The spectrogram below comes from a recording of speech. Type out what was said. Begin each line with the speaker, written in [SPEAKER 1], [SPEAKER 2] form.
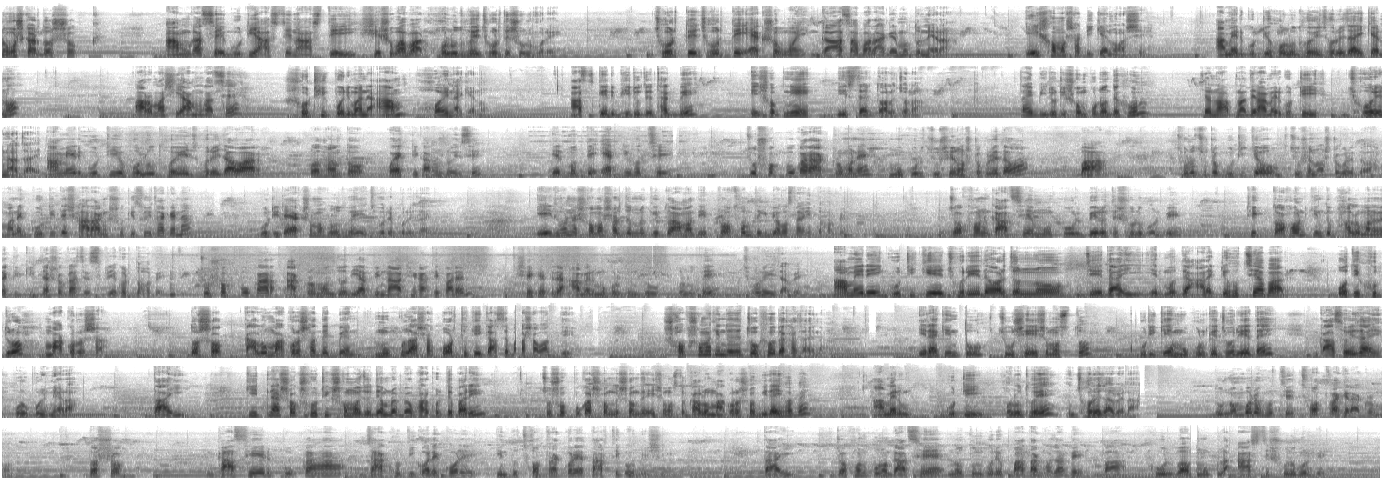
[SPEAKER 1] নমস্কার দর্শক। আম গাছে গুটি আসতে না আসতেই সেসব আবার হলুদ হয়ে ঝরতে শুরু করে। ঝরতে ঝরতে একসময় গাছ আবার আগের মতো নেড়া এই সমস্যাটি কেন আসে? আমের গুটি হলুদ হয়ে ঝরে যায় কেন? বারো মাসি আম গাছে সঠিক পরিমাণে আম হয় না কেন? আজকের ভিডিওতে থাকবে এইসব নিয়ে বিস্তারিত আলোচনা। তাই ভিডিওটি সম্পূর্ণ দেখুন যেন আপনাদের আমের গুটি ঝরে না যায়। আমের গুটি হলুদ হয়ে ঝরে যাওয়ার প্রধানত কয়েকটি কারণ রয়েছে। এর মধ্যে একটি হচ্ছে চোষক পোকার আক্রমণে মুকুল চুষে নষ্ট করে দেওয়া বা ছোট ছোট গুটিকেও চুষে নষ্ট করে দেওয়া। মানে গুটিতে সারাংশ কিছুই থাকে না, গুটিটা একসময় হলুদ হয়ে ঝরে পড়ে যায়। এই ধরনের সমস্যার জন্য কিন্তু আমাদের প্রথম থেকে ব্যবস্থা নিতে হবে। যখন গাছে মুকুল বেরোতে শুরু করবে ঠিক তখন কিন্তু ভালো মানের একটি কীটনাশক গাছে স্প্রে করতে হবে। চোষক পোকার আক্রমণ যদি আপনি না ঠেকাতে পারেন, সেক্ষেত্রে আমের মুকুল কিন্তু হলুদ হয়ে ঝরেই যাবে। আমের এই গুটিকে ঝরিয়ে দেওয়ার জন্য যে দায়ী, এর মধ্যে আরেকটি হচ্ছে আবার অতি ক্ষুদ্র মাকড়সা। দর্শক, কালো মাকড়সা দেখবেন, মুকুল আসার পর থেকেই গাছে বাসা বাঁধবে। সবসময় কিন্তু এদের চোখেও দেখা যায় না। এরা কিন্তু চুষে এ সমস্ত গুটিকে মুকুলকে ঝরিয়ে দেয়, গাছ হয়ে যায় পুরোপুরি নেড়া তাই কীটনাশক সঠিক সময় যদি আমরা ব্যবহার করতে পারি, চোষক পোকার সঙ্গে সঙ্গে এই সমস্ত কালো মাকড়সাও বিদায় হবে, আমের গুটি হলুদ হয়ে ঝরে যাবে না। দু নম্বরে হচ্ছে ছত্রাকের আক্রমণ। দর্শক, গাছের পোকা যা ক্ষতি করে করে, কিন্তু ছত্রাক করে তার থেকেও বেশি। তাই যখন কোনো গাছে নতুন করে পাতা গজাবে বা ফুল বা মুকুল আসতে শুরু করবে,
